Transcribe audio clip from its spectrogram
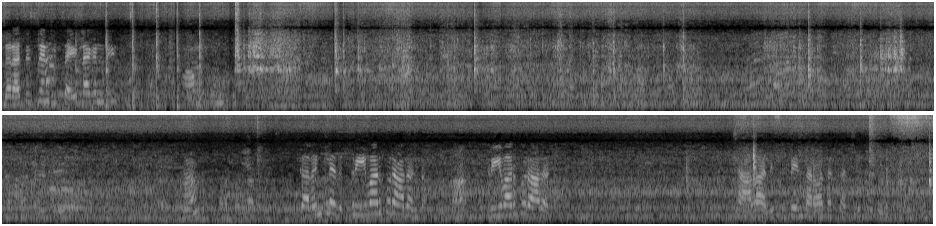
ఇద్దరు అసిస్టెంట్ సైడ్ లాగండి. మామూలు కరెంట్ లేదు. త్రీ వరకు రాదంట. త్రీ వరకు రాదంట. చాలా అలిసిపోయిన తర్వాత ఖర్చు తుడుచుకుంటుంది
